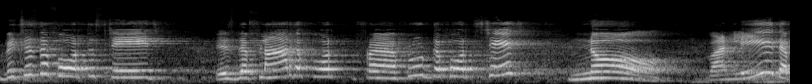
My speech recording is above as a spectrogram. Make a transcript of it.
Which is the fourth stage? Is the flower the fourth fruit the fourth stage? No. Only the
